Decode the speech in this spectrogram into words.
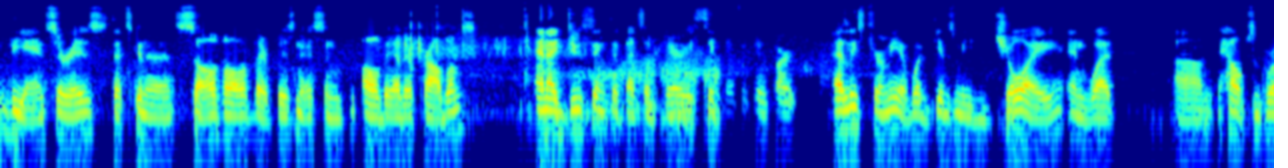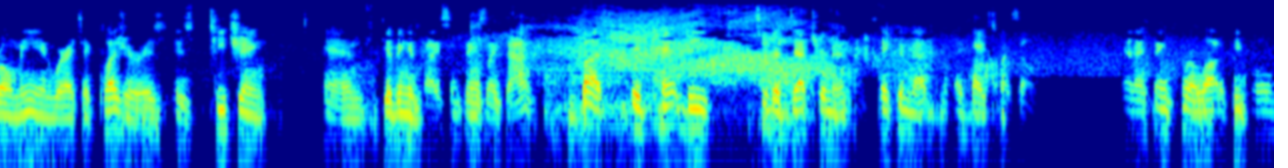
the answer is that's going to solve all of their business and all the other problems. And I do think that that's a very significant part, at least for me, of what gives me joy and what um, helps grow me and where I take pleasure is is teaching and giving advice and things like that. But it can't be to the detriment taking that advice myself. And I think for a lot of people,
